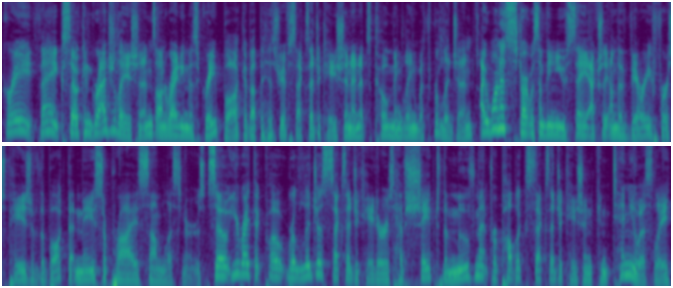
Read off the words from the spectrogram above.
Great, thanks. So, congratulations on writing this great book about the history of sex education and its commingling with religion. I want to start with something you say actually on the very first page of the book that may surprise some listeners. So, you write that, quote, religious sex educators have shaped the movement for public sex education continuously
